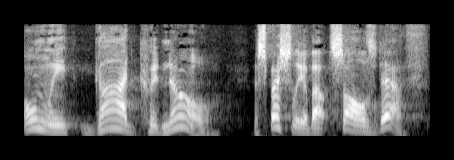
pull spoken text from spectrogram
only God could know, especially about Saul's death.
